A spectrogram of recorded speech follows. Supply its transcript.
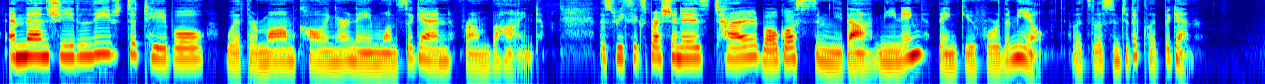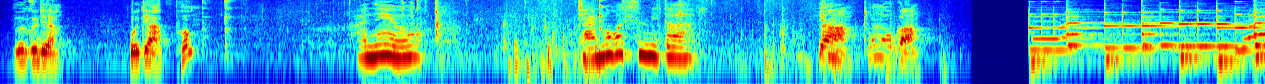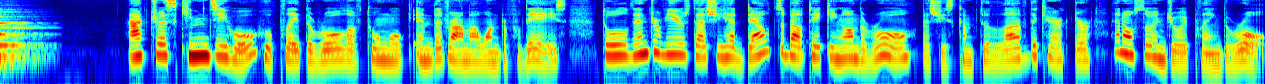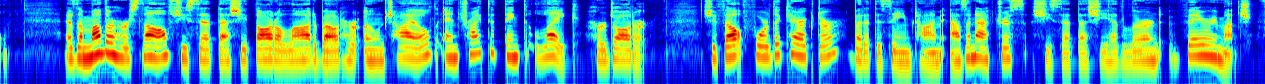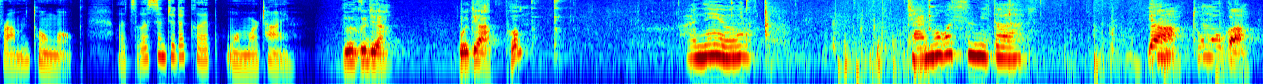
And then she leaves the table with her mom calling her name once again from behind. This week's expression is 잘 먹었습니다, meaning thank you for the meal. Let's listen to the clip again. 왜 그래? 어디 아파? 아니에요. 잘 먹었습니다. 야, 동옥아. Actress Kim Ji-ho, who played the role of Dong-ok in the drama Wonderful Days, told interviews that she had doubts about taking on the role, but she's come to love the character and also enjoy playing the role. As a mother herself, she said that she thought a lot about her own child and tried to think like her daughter. She felt for the character, but at the same time, as an actress, she said that she had learned very much from Dong-ok. Let's listen to the clip one more time. 왜 그래? 어디 아파? 아니에요. 잘 먹었습니다. 야, 동옥아.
